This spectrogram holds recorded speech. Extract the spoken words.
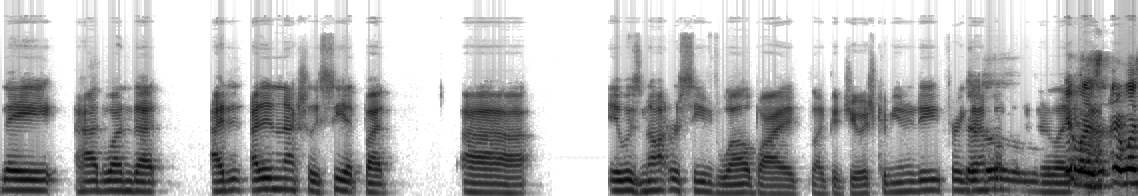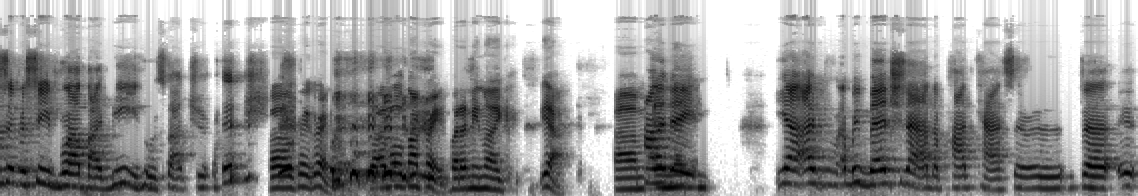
they had one that I did I didn't actually see it, but uh, it was not received well by like the Jewish community, for example. No. Like, it was it wasn't received well by me, who's not Jewish. Oh, okay, great. well, not great, but I mean, like, yeah. Um, Holiday. Then, yeah, I, we mentioned that on the podcast. It was the it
